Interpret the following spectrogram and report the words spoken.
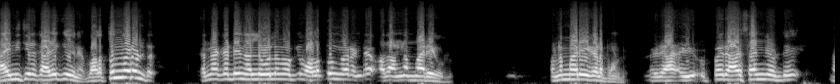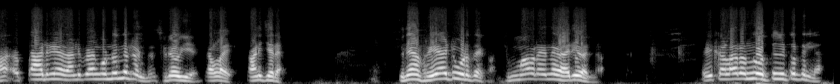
അതിന് ഇച്ചിരി കഴിക്കുന്നതിന് തന്നെ വളർത്തുന്നവരുണ്ട്. എന്നെക്കട്ടി നല്ലപോലെ നോക്കി വളർത്തുന്നവരുണ്ട്. അത് അണ്ണന്മാരേ ഉള്ളൂ. അണ്ണന്മാരെ കിടപ്പുണ്ട്. ഇപ്പൊ രാജസ്ഥാനിലുണ്ട്. നാട്ടിനെ തണ്ടിപ്പാൻ കൊണ്ടുവന്നിട്ടുണ്ട്. സുരോഗിയെ തള്ളയെ കാണിച്ചുതരാം. പിന്നെ ഫ്രീ ആയിട്ട് കൊടുത്തേക്കാം. ചുമ്മാ പറയുന്ന കാര്യമല്ല. ഈ കളറൊന്നും ഒത്തു കിട്ടത്തില്ല.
